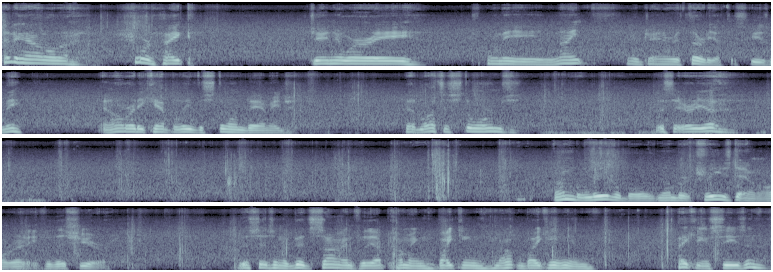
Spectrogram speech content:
Heading out on a short hike January 29th or January 30th, excuse me. And already can't believe the storm damage. Had lots of storms this area. Unbelievable number of trees down already for this year. This isn't a good sign for the upcoming biking, mountain biking and hiking season.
